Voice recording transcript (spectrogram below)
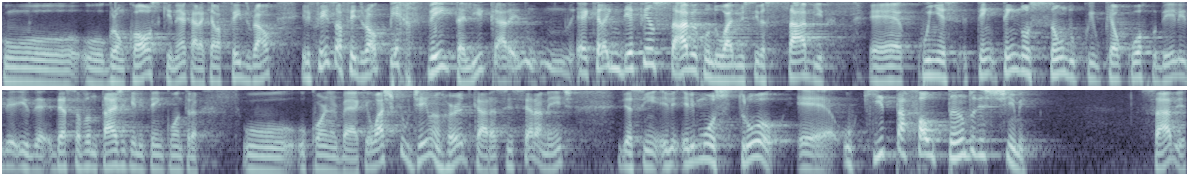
com o, o, Gronkowski, né, cara, aquela fade route. Ele fez a fade route perfeita ali, cara. É aquela indefensável quando o wide receiver sabe, é, conhece, tem, tem noção do que é o corpo dele e dessa vantagem que ele tem contra o, o cornerback. Eu acho que o Jalen Hurd, cara, sinceramente, assim, ele, ele mostrou é, o que tá faltando desse time. Sabe?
